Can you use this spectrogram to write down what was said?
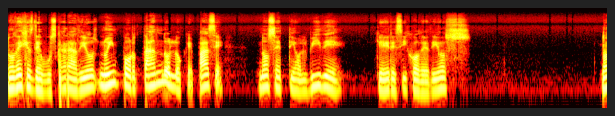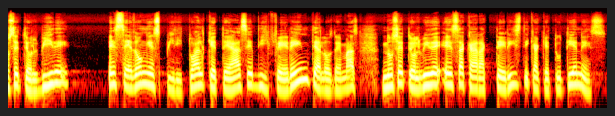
no dejes de buscar a Dios, no importando lo que pase, no se te olvide que eres hijo de Dios. No se te olvide ese don espiritual que te hace diferente a los demás. No se te olvide esa característica que tú tienes,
